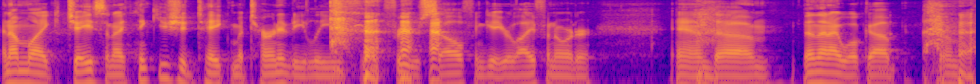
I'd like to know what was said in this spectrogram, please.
And I'm like, Jason, I think you should take maternity leave like, for yourself and get your life in order. And um, and then I woke up. So,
